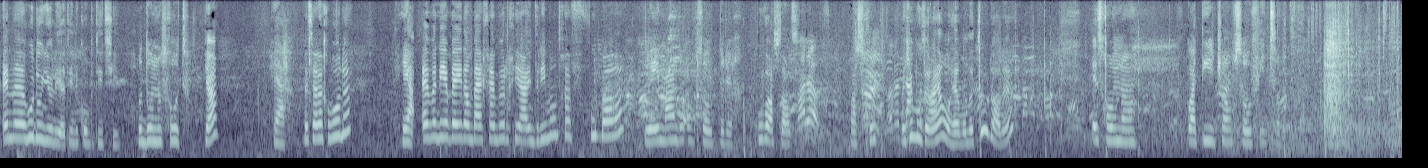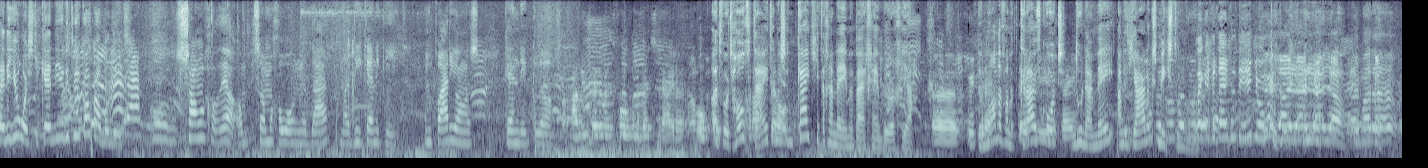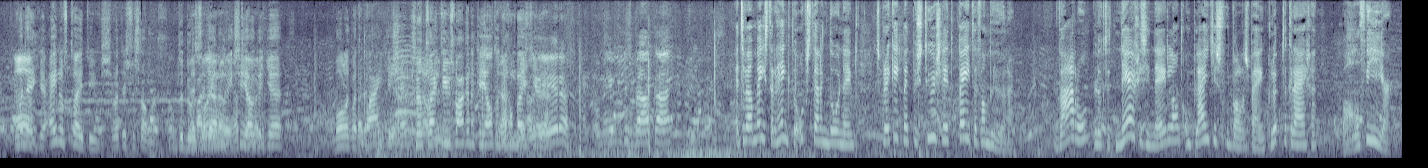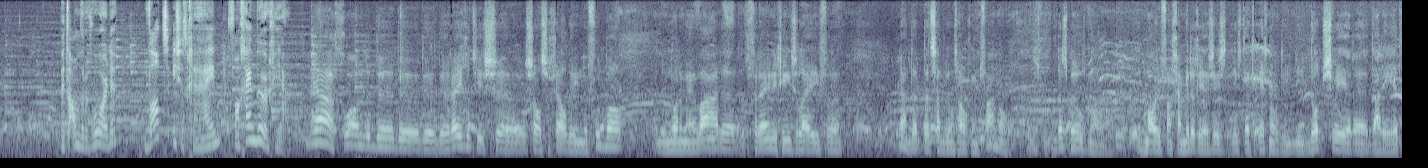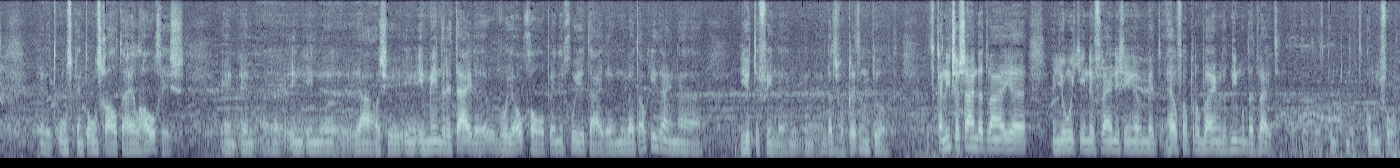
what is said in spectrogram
En uh, hoe doen jullie het in de competitie? We doen het goed. Ja? Ja. We zijn er gewonnen? Ja. En wanneer ben je dan bij Geinburgia in Driemond gaan voetballen? Twee maanden of zo terug. Hoe was dat? Was goed. Want je moet er helemaal, helemaal naartoe dan, hè? Is gewoon een kwartiertje of zo fietsen. En die jongens, die kende je natuurlijk ook allemaal niet? Sommigen wel, sommigen wonen daar, maar die ken ik niet. Een paar jongens kende ik wel. We gaan nu verder met de volgende wedstrijden. Op het wordt hoog tijd om eens een kijkje te gaan nemen bij Geinburgia. Uh, de mannen van het Kruifkoord doen daar mee aan het jaarlijks mixtoernooi. Lekker gedegradeerd, jongen. Ja, ja, ja. ja. Hey, maar uh, wat denk je? Eén of twee teams? Wat is verstandig om te doen? Ik, ik zie ook dat je behoorlijk wat kleintjes hebt. Zullen twee teams maken, dan kun je altijd nog een beetje... Om eventjes bij elkaar. En terwijl meester Henk de opstelling doorneemt... spreek ik met bestuurslid Peter van Buren. Waarom lukt het nergens in Nederland om pleintjesvoetballers bij een club te krijgen, behalve hier? Met andere woorden, wat is het geheim van Geinburgia? Ja, gewoon de, de, de, de, regeltjes uh, zoals ze gelden in de voetbal. De normen en waarden, het verenigingsleven. Ja, dat, dat staat bij ons hoog in het vaandel. Dat is, dat is bij ons belangrijk. Het mooie van Geinburgia is, is, is dat er echt nog die, die dorpssfeer uh, daar heert. En dat ons kent ons gehalte heel hoog is. En, en uh, in, in, uh, ja, als je in, in, mindere tijden word je ook geholpen. En in goede tijden weet ook iedereen uh, je te vinden. En, en, en, dat is wel prettig natuurlijk. Het kan niet zo zijn dat wij een jongetje in de vereniging hebben met heel veel problemen... dat niemand dat weet. Dat, dat, dat, komt, dat komt niet voor.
